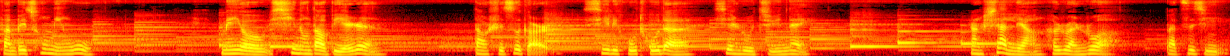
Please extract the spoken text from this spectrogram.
反被聪明误，没有戏弄到别人，倒是自个儿稀里糊涂的陷入局内，让善良和软弱把自己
